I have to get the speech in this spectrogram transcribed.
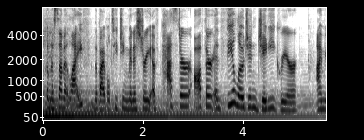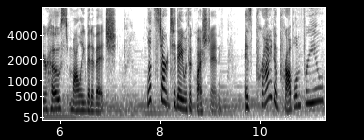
Welcome to Summit Life, the Bible teaching ministry of pastor, author, and theologian JD Greear. I'm your host, Molly Vidovich. Let's start today with a question Is pride a problem for you?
